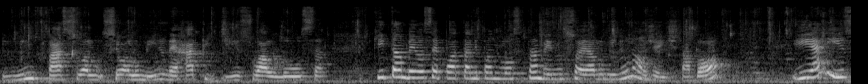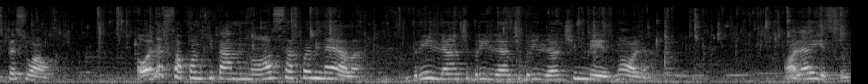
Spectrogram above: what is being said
limpar sua, seu alumínio, né, rapidinho, sua louça. Que também você pode estar tá limpando louça também, não só é alumínio não, gente, tá bom? E é isso, pessoal. Olha só como que tá a nossa panela. Brilhante, brilhante, brilhante mesmo, olha. Olha isso.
